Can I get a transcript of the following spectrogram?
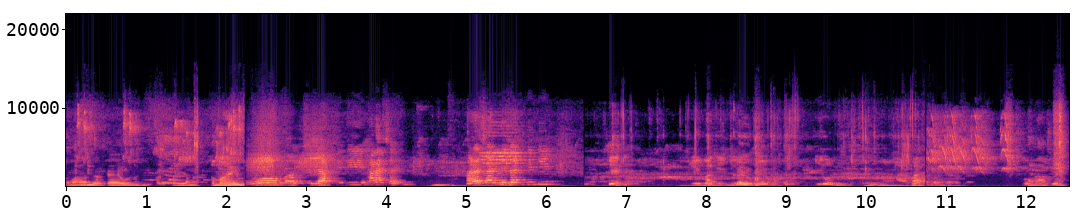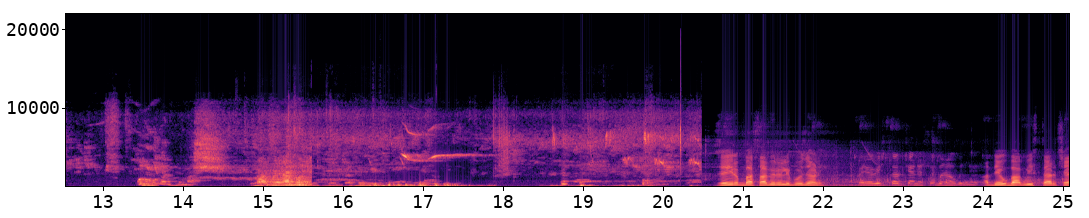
તમારા અંદર કાંઈ એવું નથી ફળફળિયામાં તમારે એવું લાગતી હતી સાડા ચારની સાડા ચારની લાગતી એ બાકી કયું કયું જયરબ્બા સાબિરલી ભોજાણી. કયો આ દેવબાગ વિસ્તાર છે.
